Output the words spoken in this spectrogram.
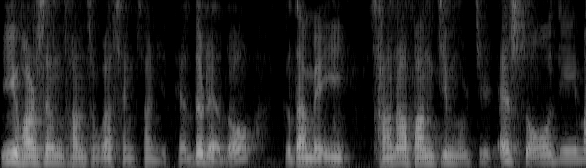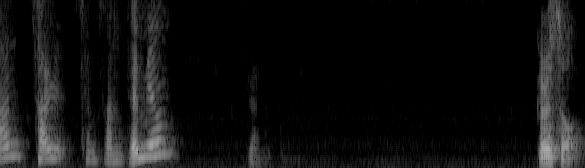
이 활성산소가 생산이 되더라도 그 다음에 이 산화 방지 물질 SOD만 잘 생산되면 되는 거예요. 그래서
